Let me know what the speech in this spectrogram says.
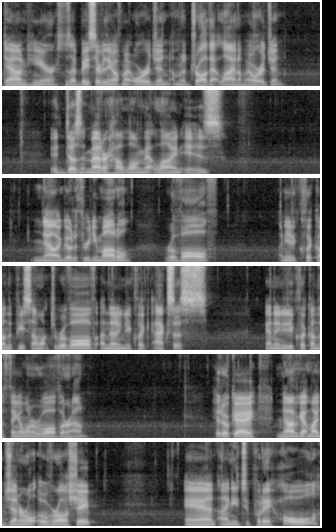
down here. Since I base everything off my origin, I'm going to draw that line on my origin. It doesn't matter how long that line is. Now I go to 3D model, revolve. I need to click on the piece I want to revolve, and then I need to click axis and I need to click on the thing I want to revolve around. Hit OK. Now I've got my general overall shape and I need to put a hole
